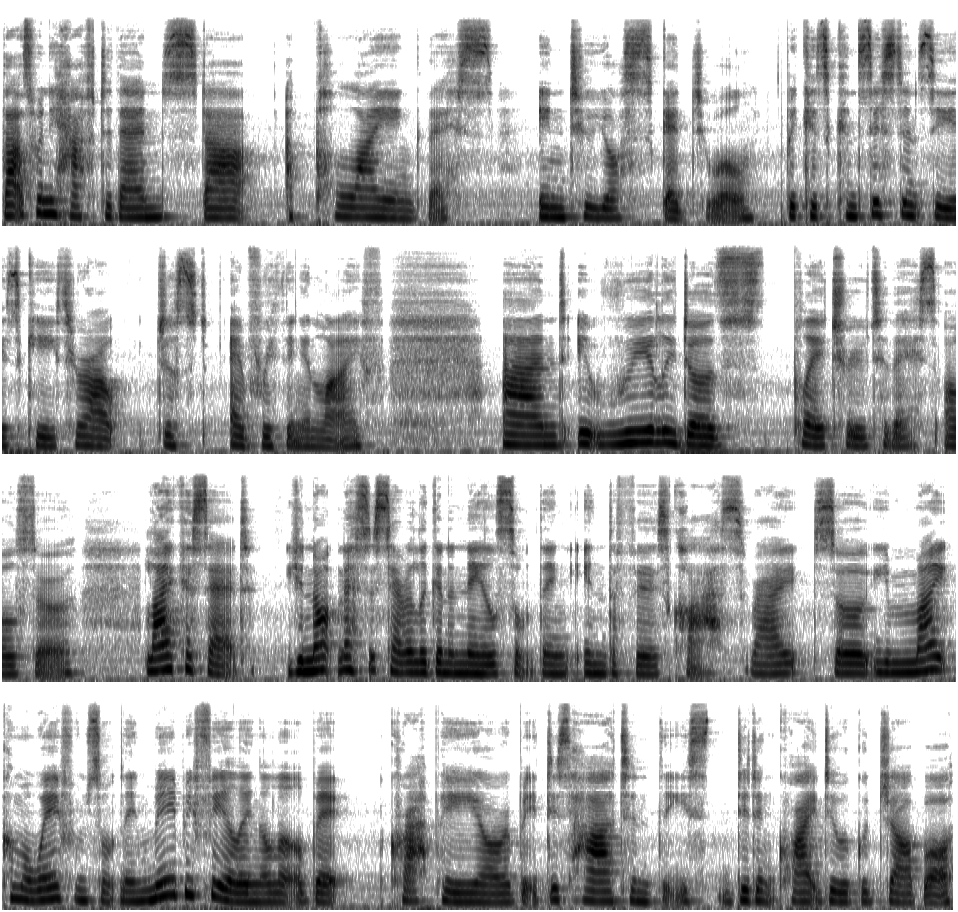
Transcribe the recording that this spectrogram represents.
that's when you have to then start applying this into your schedule because consistency is key throughout just everything in life. And it really does play true to this also. Like I said, you're not necessarily going to nail something in the first class, right? So you might come away from something maybe feeling a little bit crappy or a bit disheartened that you didn't quite do a good job or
